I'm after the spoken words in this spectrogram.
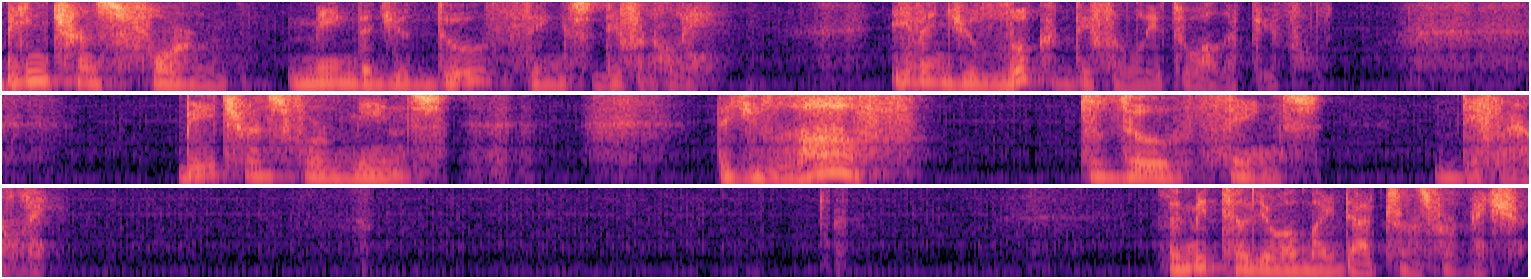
Being transformed means that you do things differently. Even you look differently to other people. Be transformed means that you love to do things differently. Let me tell you about my dad transformation.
